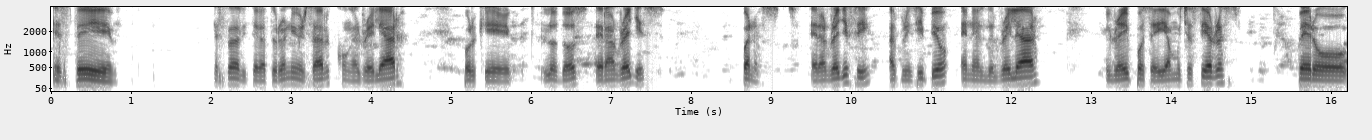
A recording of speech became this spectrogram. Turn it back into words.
este, esta literatura universal con el Rey Lear porque los dos eran reyes. Bueno, eran reyes, sí. Al principio, en el del Rey Lear, el rey poseía muchas tierras, pero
